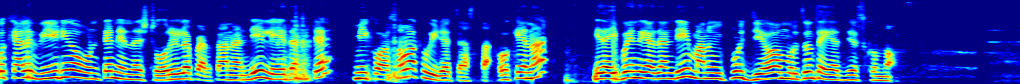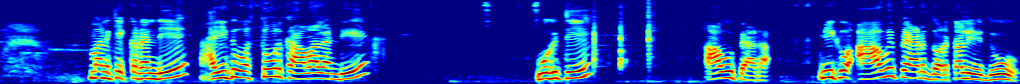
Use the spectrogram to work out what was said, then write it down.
ఒకవేళ వీడియో ఉంటే నేను స్టోరీలో పెడతానండి. లేదంటే మీకోసం ఒక వీడియో చేస్తా. ఓకేనా? ఇది అయిపోయింది కదండి. మనం ఇప్పుడు జీవామృతం తయారు చేసుకుందాం. మనకి ఇక్కడండి ఐదు వస్తువులు కావాలండి. ఒకటి ఆవు పేడ. మీకు ఆవు పేడ దొరకలేదు.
